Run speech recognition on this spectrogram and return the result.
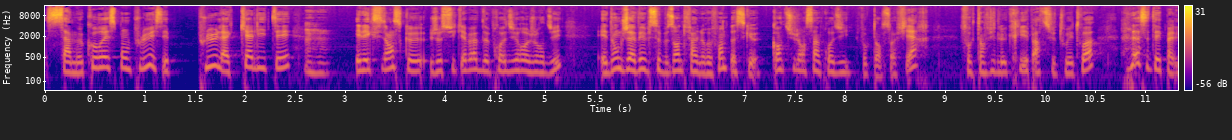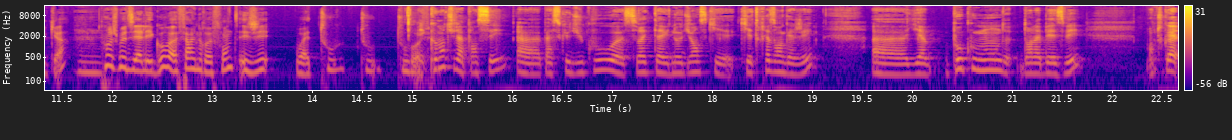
ça me correspond plus et c'est plus la qualité mhm. et l'excellence que je suis capable de produire aujourd'hui. Et donc, j'avais ce besoin de faire une refonte parce que quand tu lances un produit, il faut que tu en sois fier, il faut que tu aies envie de le crier par-dessus tout et toi. Là, c'était pas le cas. Mhm. Donc, je me dis, allez, go, on va faire une refonte et j'ai ouais, tout, tout, tout refait. Et comment tu l'as pensé? Euh, Parce que du coup, euh, c'est vrai que tu as une audience qui est, qui est très engagée. Euh, il y a beaucoup de monde dans la BSB en tout cas,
